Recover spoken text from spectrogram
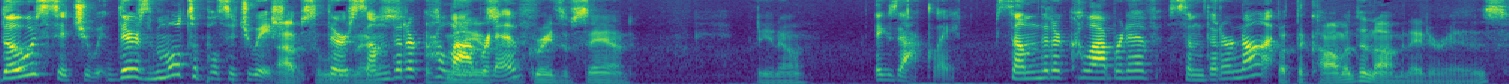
those situa there's multiple situations. Absolutely. There's some that are as many as collaborative. grains of sand. You know, Exactly. Some that are collaborative, some that are not. but the common denominator is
